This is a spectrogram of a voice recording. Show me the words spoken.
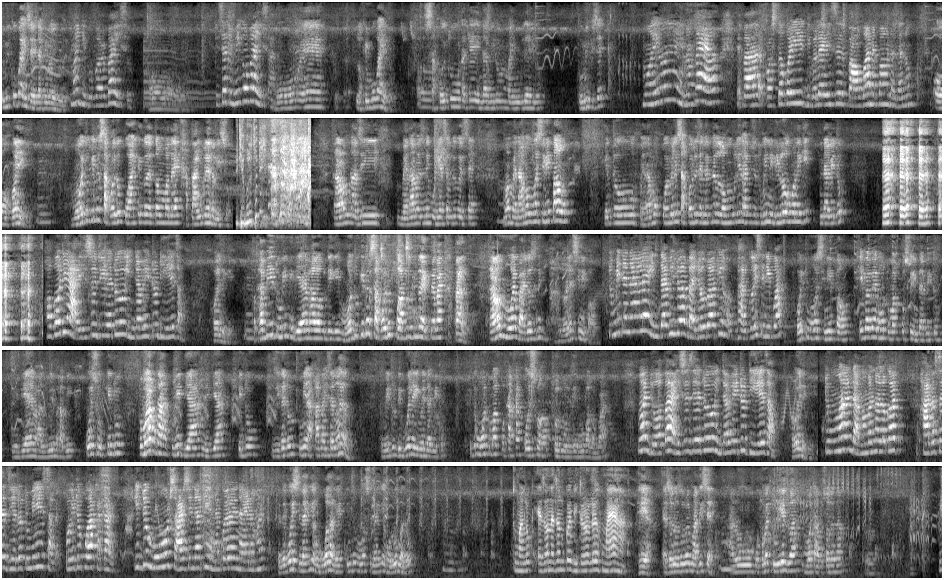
তুমি ক'ৰ পৰা আহিছা ইণ্টাৰভিউ মাৰিবলৈ? মই ডিব্ৰুগড়ৰ পৰা আহিছোঁ। অঁ। পিছে তুমি ক'ৰ পৰা আহিছা? মই লখিমপুৰ পৰা আহিলোঁ। চাকৰিটো তাকে ইণ্টাৰভিউটো মাৰিম বুলি আহিলোঁ। তুমি পিছে? ময়ো এনেকুৱাই আৰু। এবাৰ কষ্ট কৰি দিবলৈ আহিছোঁ পাওঁ বা নাপাওঁ নাজানো। অঁ হয় নেকি? মইতো কিন্তু চাকৰিটো পোৱা কিন্তু একদম মানে খাটাং বুলিয়ে ভাবিছোঁ। কাৰণ আজি মেডাম এজনী বহি আছে বুলি কৈছে। মই মেডামক মই চিনি পাওঁ কিন্তু মেডামক কৈ মেলি চাকৰিটো যেনে তেনে ল'ম বুলি ভাবিছোঁ তুমি নিদিলেও হ'ব নেকি ইণ্টাৰভিউটো হ'ব দিয়া আহিছোঁ যিহেতু ইণ্টাৰভিউটো দিয়ে যাওঁ হয় নেকি। তথাপি তুমি নিদিয়াই ভাল হ'ব নেকি? মইতো কিন্তু চাকৰিটো পোৱাটো কিন্তু একেবাৰে খাটাং। কাৰণ মই বাইদেউজনীক ভালদৰে চিনি পাওঁ। তুমি তেনেহ'লে ইণ্টাৰভিউ লোৱা বাইদেউগৰাকী ভালকৈ চিনি পোৱা? হয়তো মই চিনি পাওঁ। সেইবাবে মই তোমাক কৈছোঁ ইণ্টাৰভিউটো নিদিয়াই ভালো বুলি ভাবি কৈছোঁ। কিন্তু তোমাৰ কথা তুমি দিয়া নিদিয়া কিন্তু যিহেতু তুমি আশাত আহিছা নহয় জানো? তুমিতো দিবই লাগিব ইণ্টাৰভিউটো কিন্তু মই তোমাক কথাষাৰ কৈছোঁ আৰু থুলমূলকৈ মোৰ ফালৰ পৰা। মই দূৰৰ পৰা আহিছোঁ যিহেতু ইণ্টাৰভিউটো দিয়ে যাওঁ হয় নেকি? তোমাৰ ডাঙৰ মানুহৰ লগত হাত আছে যিহেতু তুমি চাকৰিটো পোৱা খাটাং কিন্তু মোৰ চাৰ চিনাকি এনেকৈ নাই নহয়। তেনেকৈ চিনাকি হ'ব লাগে কিন্তু মই চিনাকি হ'লোঁ বাৰু। তোমালোক এজন এজনকৈ ভিতৰলৈ সোমাই আহা। সেয়া এজন এজনকৈ মাতিছে। আৰু প্ৰথমে তুমিয়ে যোৱা মই তাৰপিছতে যাম।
